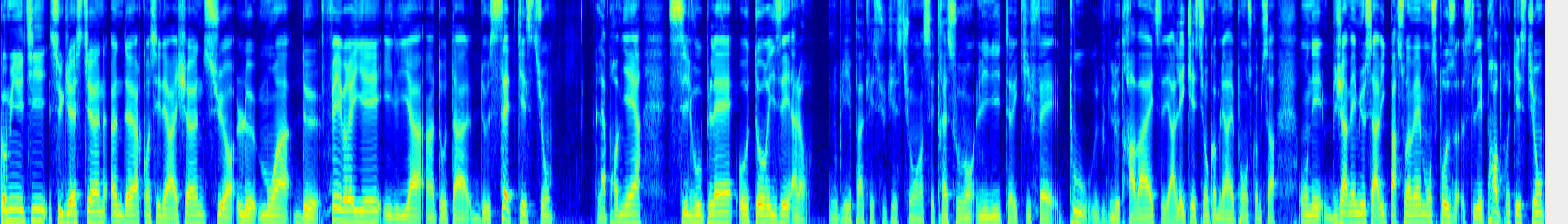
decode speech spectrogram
Community Suggestion Under Consideration sur le mois de février. Il y a un total de 7 questions. La première, s'il vous plaît, autorisez. Alors, N'oubliez pas que les suggestions, hein, c'est très souvent Lilith qui fait tout le travail, c'est-à-dire les questions comme les réponses, comme ça. On n'est jamais mieux servi que par soi-même, on se pose les propres questions.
